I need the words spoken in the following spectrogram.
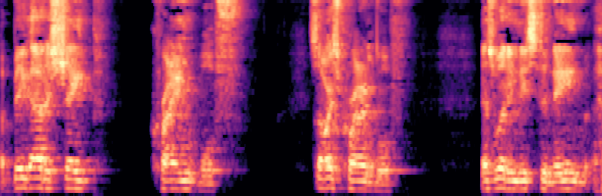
a big out of shape crying wolf. It's always crying wolf. That's what he needs to name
